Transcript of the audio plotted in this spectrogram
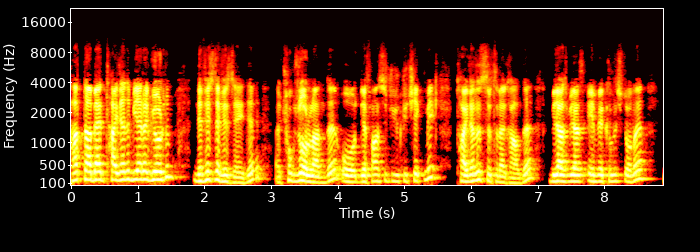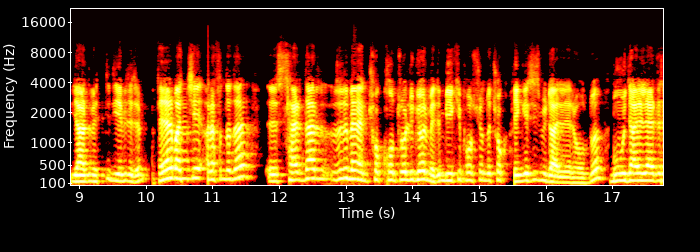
Hatta ben Taylan'ı bir ara gördüm nefes nefeseydi. Yani çok zorlandı. O defansif yükü çekmek Taylan'ın sırtına kaldı. Biraz biraz Emre Kılıç da ona yardım etti diyebilirim. Fenerbahçe tarafında da e, Serdar'ı ben çok kontrollü görmedim. Bir iki pozisyonda çok dengesiz müdahaleleri oldu. Bu müdahalelerde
